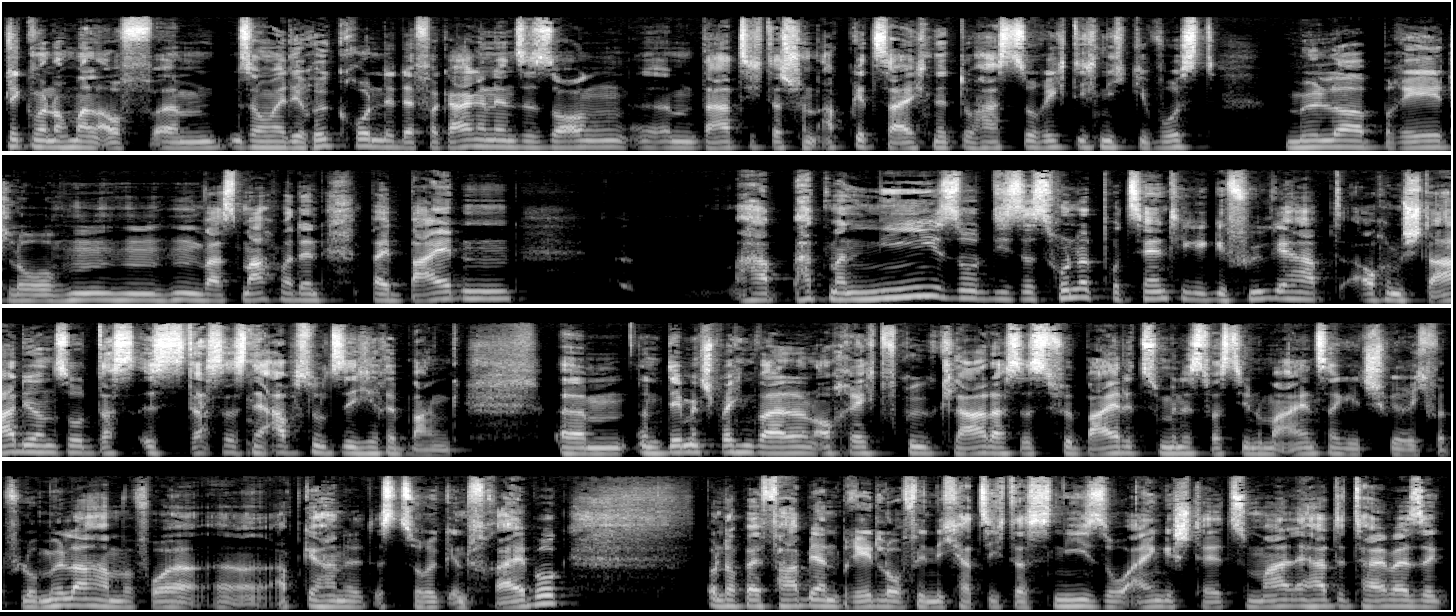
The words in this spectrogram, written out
blicken wir nochmal auf, ähm, sagen wir mal, die Rückrunde der vergangenen Saison. Ähm, da hat sich das schon abgezeichnet. Du hast so richtig nicht gewusst, Müller, Bredlo, hm, hm, hm, was machen wir denn? Bei beiden hab, hat man nie so dieses hundertprozentige Gefühl gehabt, auch im Stadion so, das ist, das ist eine absolut sichere Bank. Ähm, und dementsprechend war dann auch recht früh klar, dass es für beide, zumindest was die Nummer eins angeht, schwierig wird. Flo Müller haben wir vorher äh, abgehandelt, ist zurück in Freiburg. Und auch bei Fabian Bredlow, finde ich, hat sich das nie so eingestellt. Zumal er hatte teilweise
